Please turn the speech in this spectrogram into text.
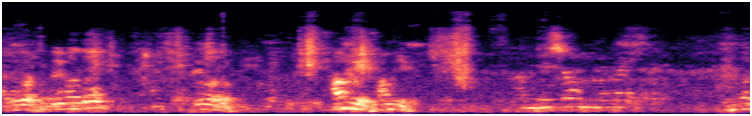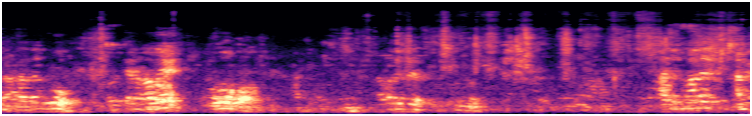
আচ্ছা বস তুমি বলো। তুমি বলো। সঙ্গে সঙ্গে আচ্ছা তোমাদের আমি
